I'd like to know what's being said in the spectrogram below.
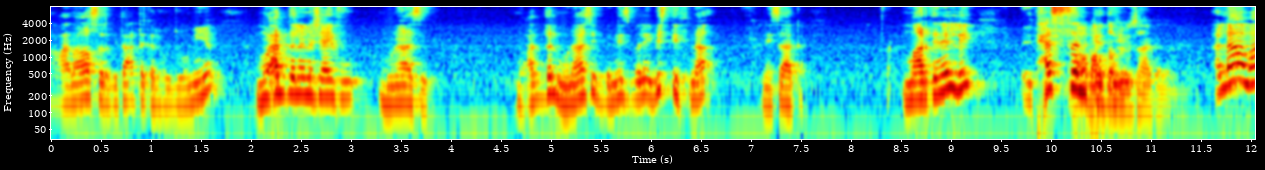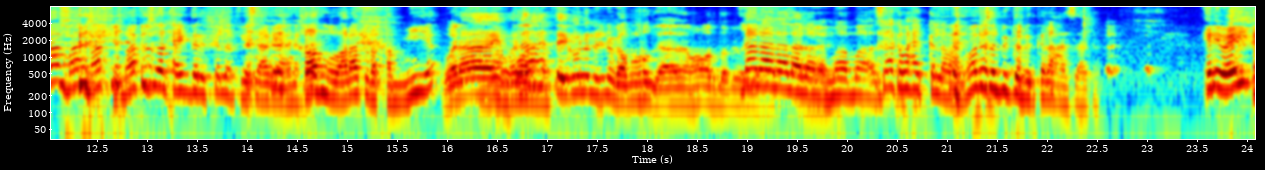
عناصر بتاعتك الهجومية. معدل أنا شايفه مناسب. معدل مناسب بالنسبة لي باستثناء يعني ساكا. مارتينيلي تحسن ما برضه كتير. في وساكا ده. لا ما ما ما في ما في زول حيقدر يتكلم في ساكا يعني خاض مباراته رقميه ولا ولا. حتى يقولوا إنه شنو المفروض لا لا ما برضه في لا لا لا لا لا, لا آه. ما ما ساكا ما حيتكلم عنه ما في زول بيقدر يتكلم عن ساكا anyway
